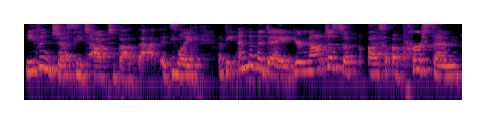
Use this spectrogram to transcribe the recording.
even Jesse talked about that. It's like, at the end of the day, you're not just a, a, a person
